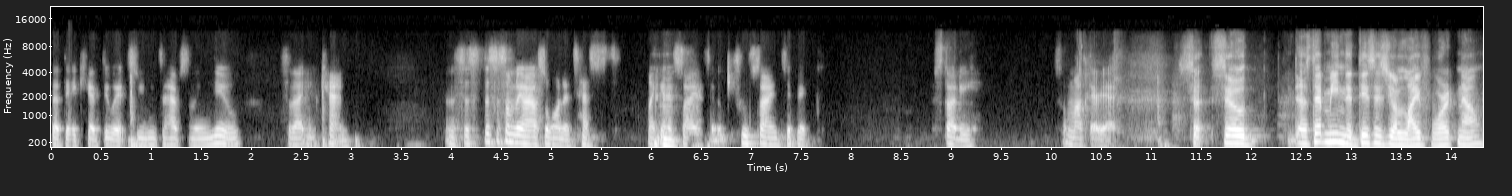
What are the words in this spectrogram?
that they can't do it. So you need to have something new so that you can. And this is this is something I also want to test, like in a mm-hmm. scientific, true scientific study. So I'm not there yet. So so does that mean that this is your life work now?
